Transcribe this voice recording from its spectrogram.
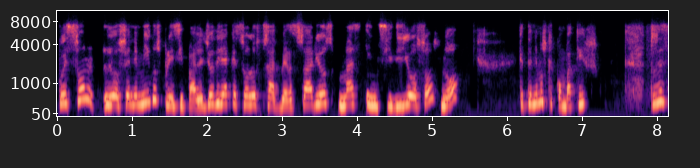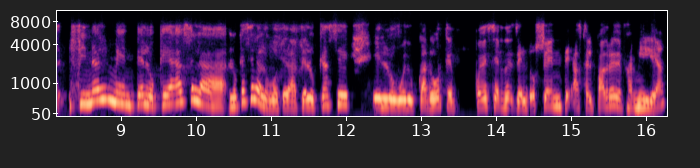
pues son los enemigos principales. Yo diría que son los adversarios más insidiosos, ¿no? Que tenemos que combatir. Entonces, finalmente, lo que hace la, lo que hace la logoterapia, lo que hace el logoeducador, que puede ser desde el docente hasta el padre de familia,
